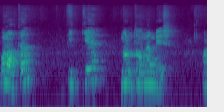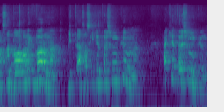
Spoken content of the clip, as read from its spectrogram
16 2 0.5 orasida bog'liqlik bormi bitta asosga keltirish mumkinmi ha keltirish mumkin.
